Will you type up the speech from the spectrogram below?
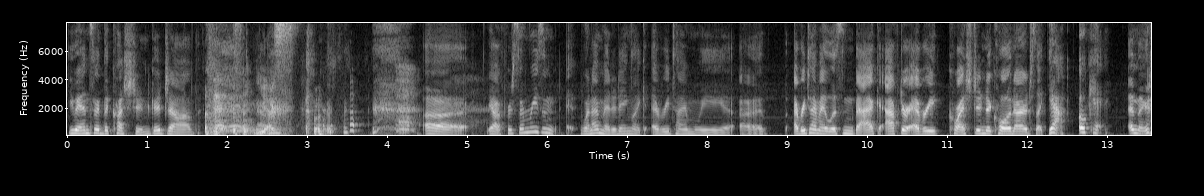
You answered the question. Good job. yes. uh, Yeah, for some reason, when I'm editing, like every time we, uh, every time I listen back after every question, Nicole and I are just like, yeah, okay. And then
